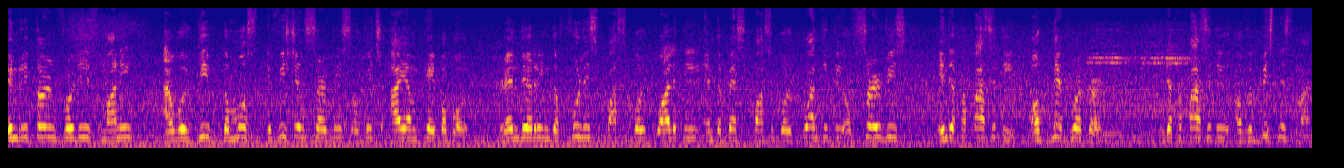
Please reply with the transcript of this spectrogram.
In return for this money, I will give the most efficient service of which I am capable, rendering the fullest possible quality and the best possible quantity of service in the capacity of networker, in the capacity of a businessman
